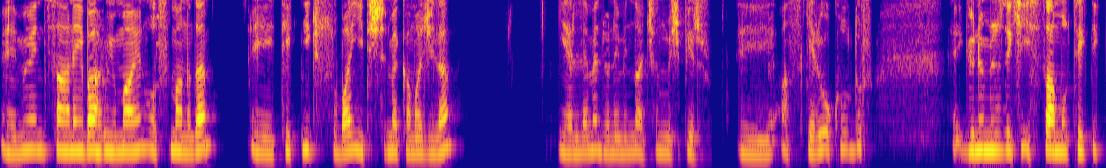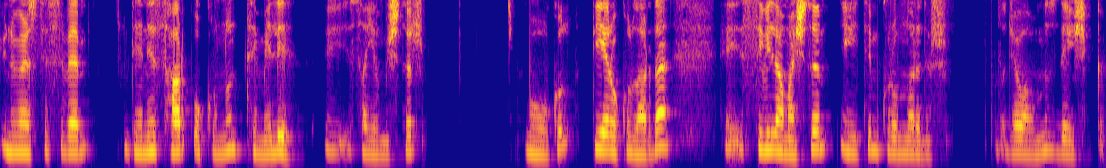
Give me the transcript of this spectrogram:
e, Mühendishane-i Bahri Hümayun Osmanlı'da e, teknik subay yetiştirmek amacıyla gerileme döneminde açılmış bir e, askeri okuldur. E, günümüzdeki İstanbul Teknik Üniversitesi ve Deniz Harp Okulu'nun temeli sayılmıştır bu okul. Diğer okullarda e, sivil amaçlı eğitim kurumlarıdır. Burada cevabımız D şıkkı.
